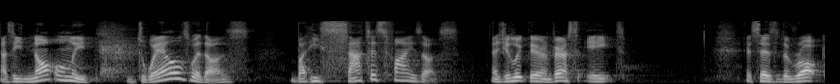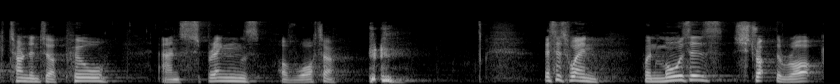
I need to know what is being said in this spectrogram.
as he not only dwells with us, but he satisfies us. As you look there in verse 8, it says, The rock turned into a pool and springs of water. this is when, when Moses struck the rock,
